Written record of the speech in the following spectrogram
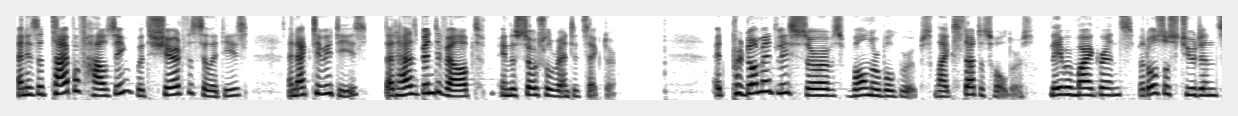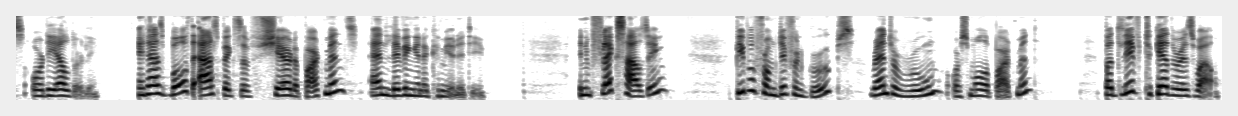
and is a type of housing with shared facilities and activities that has been developed in the social rented sector. It predominantly serves vulnerable groups like status holders, labor migrants, but also students or the elderly. It has both aspects of shared apartments and living in a community. In flex housing, people from different groups rent a room or small apartment, but live together as well.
